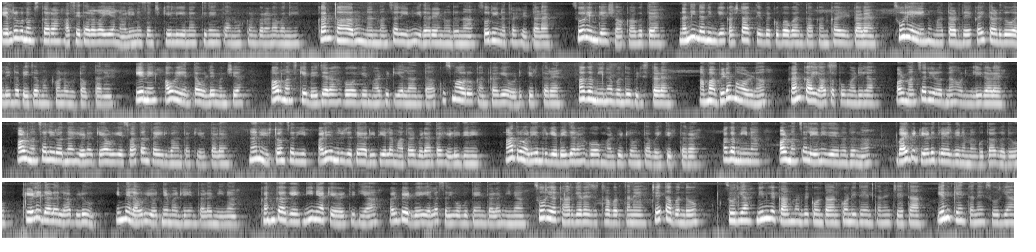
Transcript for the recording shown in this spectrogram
ಎಲ್ರಿಗೂ ನಮಸ್ಕಾರ. ಹಸೆ ಧಾರಾವಾಹಿಯ ನಾಳಿನ ಸಂಚಿಕೆಯಲ್ಲಿ ಏನಾಗ್ತಿದೆ ಅಂತ ನೋಡ್ಕೊಂಡು ಬರೋಣ ಬನ್ನಿ. ಕನಕ, ಅರುಣ್ ನನ್ನ ಮನಸ್ಸಲ್ಲಿ ಇನ್ನೂ ಇದ್ದಾರೆ ಅನ್ನೋದನ್ನ ಸೂರ್ಯನ ಹತ್ರ ಹೇಳ್ತಾಳೆ. ಸೂರ್ಯನ್ಗೆ ಶಾಕ್ ಆಗುತ್ತೆ. ನನ್ನಿಂದ ನಿಮಗೆ ಕಷ್ಟ ಆಗ್ತಿರ್ಬೇಕು ಬಾವ ಅಂತ ಕನಕ ಹೇಳ್ತಾಳೆ. ಸೂರ್ಯ ಏನು ಮಾತಾಡದೆ ಕೈ ತಡೆದು ಅಲ್ಲಿಂದ ಬೇಜಾರು ಮಾಡ್ಕೊಂಡು ಹೊರಟೋಗ್ತಾನೆ. ಏನೇ, ಅವರು ಎಂಥ ಒಳ್ಳೆ ಮನುಷ್ಯ? ಅವ್ರ ಮನಸ್ಸಿಗೆ ಬೇಜಾರಾಗೋ ಹಾಗೆ ಮಾಡಿಬಿಟ್ಟಿಯಲ್ಲ ಅಂತ ಕುಸುಮ ಅವರು ಕನಕಾಗೆ ಹೊಡಿತಿರ್ತಾರೆ. ಆಗ ಮೀನಾ ಬಂದು ಬಿಡಿಸ್ತಾಳೆ. ಅಮ್ಮ, ಬಿಡಮ್ಮ ಅವಳನ್ನ. ಕನಕ ಯಾವ ತಪ್ಪು ಮಾಡಿಲ್ಲ. ಅವಳ ಮನಸ್ಸಲ್ಲಿರೋದನ್ನ ಅವಳು ಹೇಳಿದಾಳೆ. ಅವಳ ಮನಸ್ಸಲ್ಲಿರೋದನ್ನ ಹೇಳೋಕ್ಕೆ ಅವಳಿಗೆ ಸ್ವಾತಂತ್ರ್ಯ ಇಲ್ವಾ ಅಂತ ಕೇಳ್ತಾಳೆ. ನಾನು ಎಷ್ಟೊಂದು ಸರಿ ಅಳಿಯಂದ್ರ ಜೊತೆ ಆ ರೀತಿಯೆಲ್ಲ ಮಾತಾಡಬೇಡ ಅಂತ ಹೇಳಿದ್ದೀನಿ. ಆದರೂ ಅಳಿಯಂದ್ರಿಗೆ ಬೇಜಾರಾಗೋ ಹಾಗೆ ಮಾಡಿಬಿಟ್ಲು ಅಂತ ಬೈತಿರ್ತಾರೆ. ಆಗ ಮೀನಾ, ಅವಳ ಮನಸ್ಸಲ್ಲಿ ಏನಿದೆ ಅನ್ನೋದನ್ನು ಬಾಯ್ಬಿಟ್ಟು ಹೇಳಿದ್ರೆ ಅಲ್ವೇ ನಮಗೆ ಗೊತ್ತಾಗೋದು? ಹೇಳಿದಾಳಲ್ಲ, ಬಿಡು. ಇನ್ಮೇಲೆ ಅವರು ಯೋಚನೆ ಮಾಡಲಿ ಅಂತಾಳೆ ಮೀನಾ. ಕನಕಾಗೆ, ನೀನು ಯಾಕೆ ಹೇಳ್ತಿದ್ಯಾ ಅಳ್ಬೇಡ್ವೆ, ಎಲ್ಲ ಸರಿ ಹೋಗುತ್ತೆ ಅಂತಾಳೆ ಮೀನಾ. ಸೂರ್ಯ ಕಾರ್ ಗ್ಯಾರೇಜ್ ಹತ್ರ ಬರ್ತಾನೆ. ಚೇತಾ ಬಂದು ಸೂರ್ಯ, ನಿನಗೆ ಕಾಲ್ ಮಾಡಬೇಕು ಅಂತ ಅಂದ್ಕೊಂಡಿದ್ದೆ ಅಂತಾನೆ ಚೇತಾ. ಏನಕ್ಕೆ ಅಂತಾನೆ ಸೂರ್ಯ?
